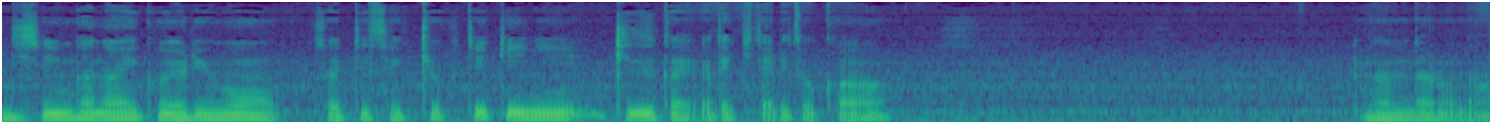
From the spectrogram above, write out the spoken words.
自信がない子よりもそうやって積極的に気遣いができたりとかなんだろうな。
